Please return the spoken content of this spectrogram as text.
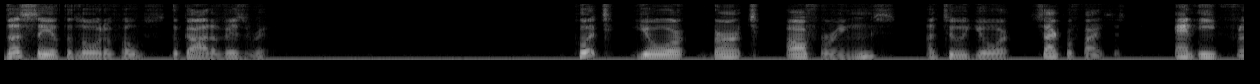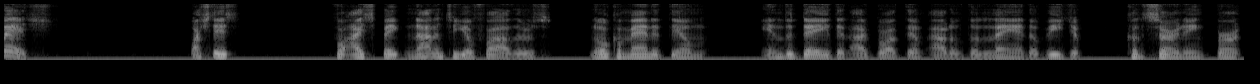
Thus saith the Lord of hosts, the God of Israel Put your burnt offerings unto your sacrifices, and eat flesh. Watch this. For I spake not unto your fathers, nor commanded them in the day that I brought them out of the land of Egypt concerning burnt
